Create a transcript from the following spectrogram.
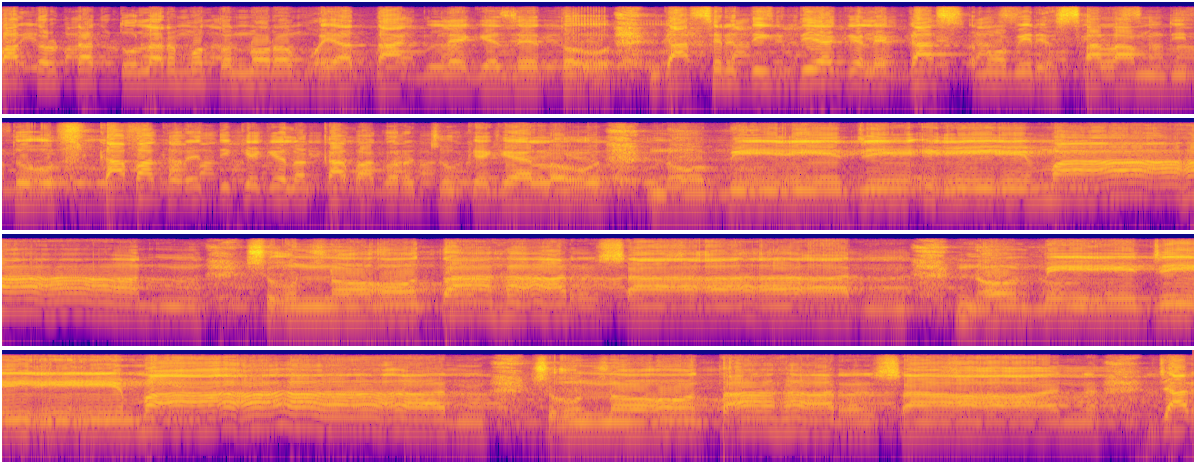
পাথরটা তোলার মতো নরম হইয়া দাগ লেগে যেত। গাছের দিক দিয়ে গেলে গাছ নবীর সালাম দিত। কাবাগরের দিকে গেল কাবাগর ঝুঁকে গেল। নবীজি মান শুনো তাহার শান। নবীজি মান শুনো তাহার শান। যার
